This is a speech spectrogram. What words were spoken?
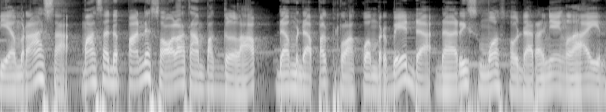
Dia merasa masa depannya seolah tampak gelap dan mendapat perlakuan berbeda dari semua saudaranya yang lain.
